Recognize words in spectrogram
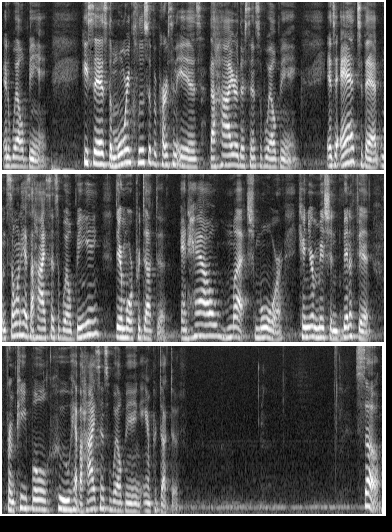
and well being. He says the more inclusive a person is, the higher their sense of well being. And to add to that, when someone has a high sense of well being, they're more productive. And how much more can your mission benefit from people who have a high sense of well being and productive? So,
